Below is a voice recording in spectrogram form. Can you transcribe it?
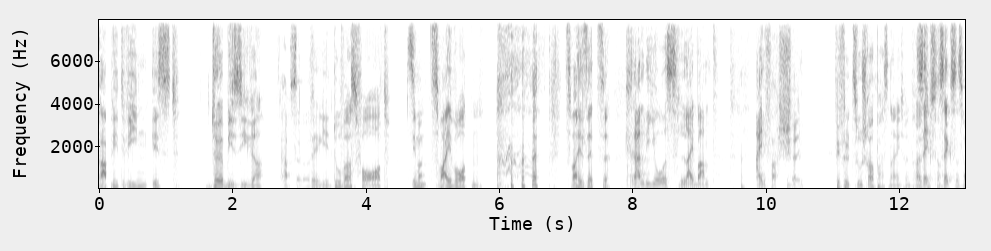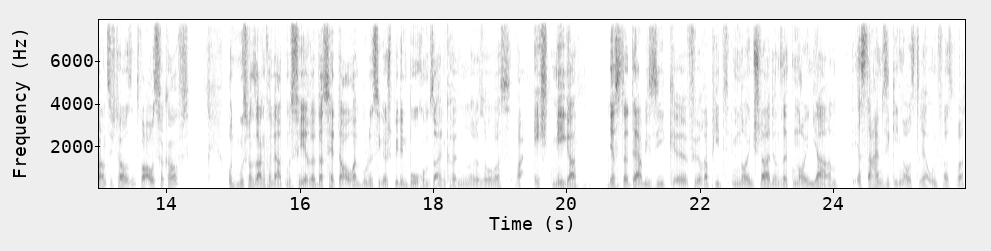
Rapid Wien ist Derby-Sieger. Absolut. Vegi, du warst vor Ort. In zwei Worten. zwei Sätze. Grandios, Leiband. Einfach schön. Wie viele Zuschauer passen eigentlich mit 30? Sechs- 26.000 war ausverkauft. Und muss man sagen, von der Atmosphäre, das hätte auch ein Bundesligaspiel in Bochum sein können oder sowas. War echt mega. Erster Derby-Sieg äh, für Rapid im neuen Stadion seit neun Jahren. Der erste Heimsieg gegen Austria, unfassbar.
